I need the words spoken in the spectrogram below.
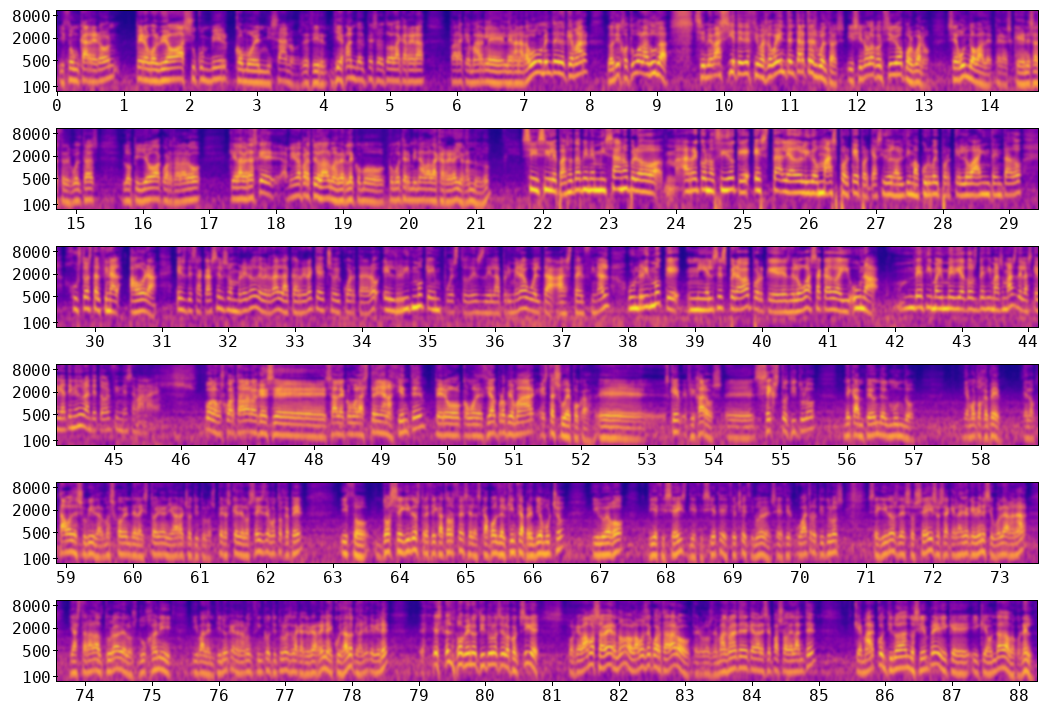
hizo un carrerón, pero volvió a sucumbir como en Misano, es decir, llevando el peso de toda la carrera para que Marc le, le. Hubo un momento en el que Marc lo dijo, tuvo la duda, si me va siete décimas, lo voy a intentar tres vueltas, y si no lo consigo, pues bueno, segundo vale, pero es que en esas tres vueltas lo pilló a Cuartararo, que la verdad es que a mí me ha partido el alma verle cómo, cómo terminaba la carrera llorando, ¿no? Sí, sí, le pasó también en Misano, pero mm, ha reconocido que esta le ha dolido más. ¿Por qué? Porque ha sido la última curva y porque lo ha intentado justo hasta el final. Ahora, es de sacarse el sombrero, de verdad, la carrera que ha hecho hoy Cuartararo, el ritmo que ha impuesto desde la primera vuelta hasta el final, un ritmo que ni él se esperaba porque desde luego ha sacado ahí una décima y media, dos décimas más de las que había tenido durante todo el fin de semana. ¿eh? Bueno, pues Cuartararo que se sale como la estrella naciente, pero como decía el propio Marc, esta es su época. Eh, es que, fijaros, eh, sexto título de campeón del mundo de MotoGP, el octavo de su vida, el más joven de la historia en llegar a ocho títulos. Pero es que de los seis de MotoGP hizo dos seguidos, 13 y 14, se le escapó el del 15, aprendió mucho, y luego 16, 17, 18, 19. Es decir, cuatro títulos seguidos de esos seis. O sea que el año que viene, si vuelve a ganar, ya estará a la altura de los Dujan y, y Valentino, que ganaron cinco títulos de la categoría reina. Y cuidado, que el año que viene es el noveno título si lo consigue. Porque vamos a ver, ¿no? Hablamos de Cuartararo, pero los demás van a tener que dar ese paso adelante que Marc continúa dando siempre y que, y que Honda ha dado con él.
